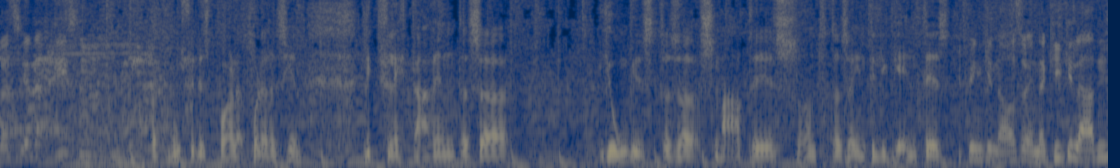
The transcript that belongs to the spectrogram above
Dass hier nach diesem Der Grund für das Polar- Polarisieren liegt vielleicht darin, dass er jung ist, dass er smart ist und dass er intelligent ist. Ich bin genauso energiegeladen,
